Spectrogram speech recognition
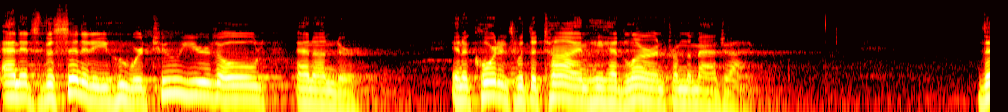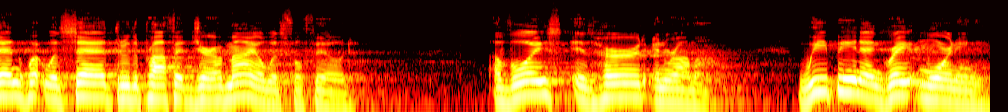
and its vicinity who were two years old and under in accordance with the time he had learned from the Magi. Then what was said through the prophet Jeremiah was fulfilled. A voice is heard in Ramah, weeping and great mourning.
